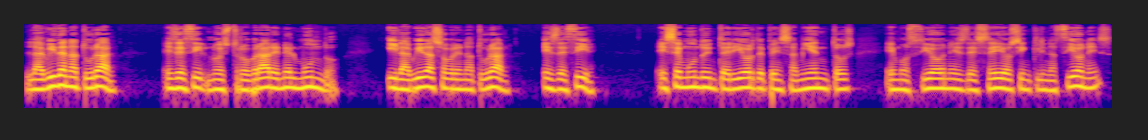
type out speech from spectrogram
la vida natural, es decir, nuestro obrar en el mundo, y la vida sobrenatural, es decir, ese mundo interior de pensamientos, emociones, deseos, inclinaciones,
